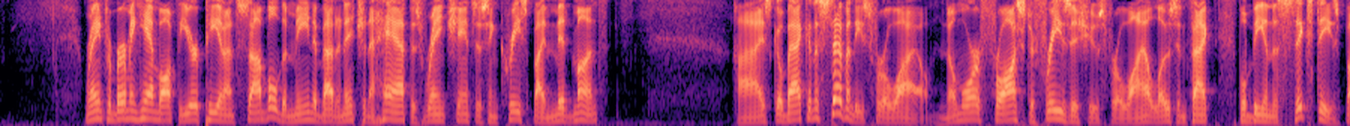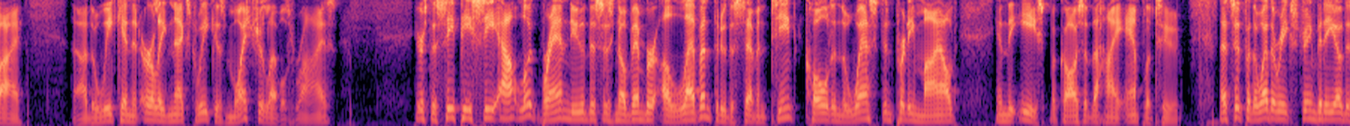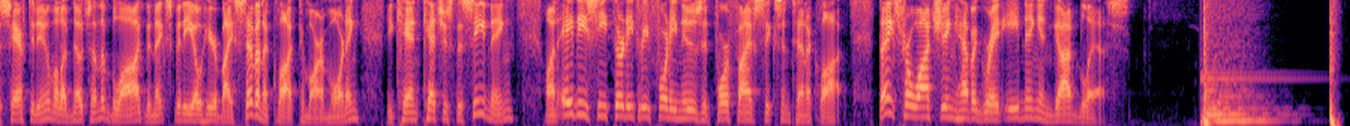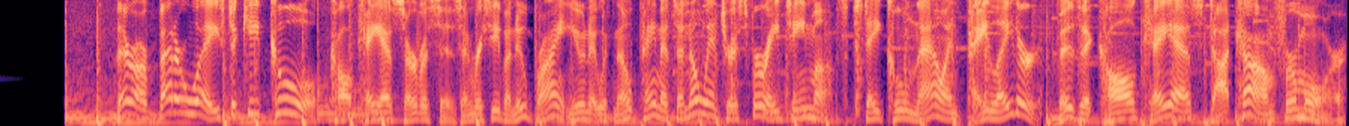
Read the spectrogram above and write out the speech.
Rain for Birmingham off the European ensemble, the mean about an inch and a half as rain chances increase by mid-month. Highs go back in the 70s for a while. No more frost or freeze issues for a while. Lows, in fact, will be in the 60s by uh, the weekend and early next week as moisture levels rise. Here's the CPC outlook, brand new. This is November 11th through the 17th. Cold in the west and pretty mild in the east because of the high amplitude. That's it for the Weather Xtreme video this afternoon. We'll have notes on the blog. The next video here by 7 o'clock tomorrow morning. You can catch us this evening on ABC 3340 News at 4, 5, 6, and 10 o'clock. Thanks for watching. Have a great evening and God bless. There are better ways to keep cool. Call KS Services and receive a new Bryant unit with no payments and no interest for 18 months. Stay cool now and pay later. Visit callks.com for more.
